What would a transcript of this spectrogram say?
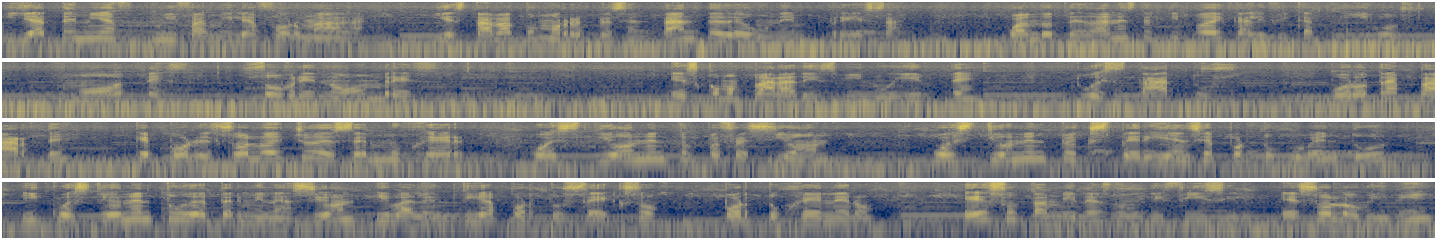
y ya tenía mi familia formada y estaba como representante de una empresa. Cuando te dan este tipo de calificativos, motes, sobrenombres, es como para disminuirte tu estatus. Por otra parte, que por el solo hecho de ser mujer cuestionen tu profesión, cuestionen tu experiencia por tu juventud y cuestionen tu determinación y valentía por tu sexo, por tu género. Eso también es muy difícil. Eso lo viví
